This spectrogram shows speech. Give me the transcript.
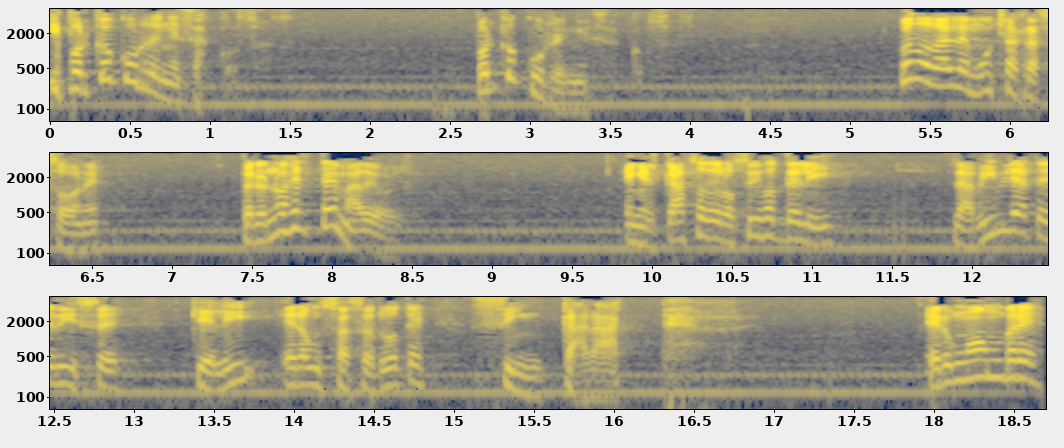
¿Y por qué ocurren esas cosas? ¿Por qué ocurren esas cosas? Puedo darle muchas razones, pero no es el tema de hoy. En el caso de los hijos de Elí, la Biblia te dice que Elí era un sacerdote sin carácter. Era un hombre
